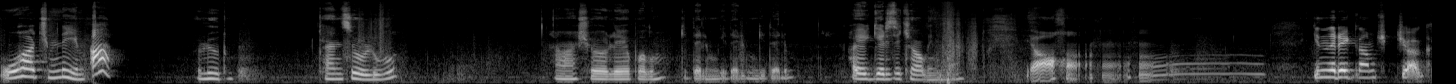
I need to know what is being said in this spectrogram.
Oha içimdeyim. Ah! Ölüyordum. Kendisi öldü bu. Hemen şöyle yapalım. Gidelim gidelim gidelim. Hayır gerizekalıyım ben. Ya. Yine reklam çıkacak.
